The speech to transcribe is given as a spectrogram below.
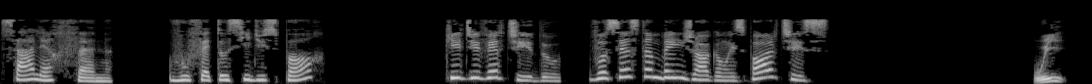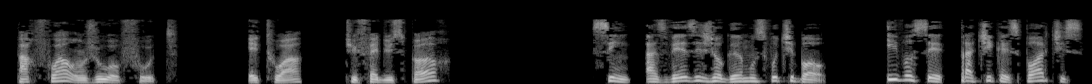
Ça a l'air fun. Vous faites aussi du sport? Que divertido. Vocês também jogam esportes? Oui, parfois on joue au foot. Et toi, tu fais du sport? Sim, às vezes jogamos futebol. E você, pratica esportes?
